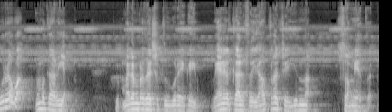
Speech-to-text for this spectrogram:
ഉറവ നമുക്കറിയാം. മലമ്പ്രദേശത്തു കൂടെയൊക്കെ വേനൽക്കാലത്ത് യാത്ര ചെയ്യുന്ന സമയത്ത്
